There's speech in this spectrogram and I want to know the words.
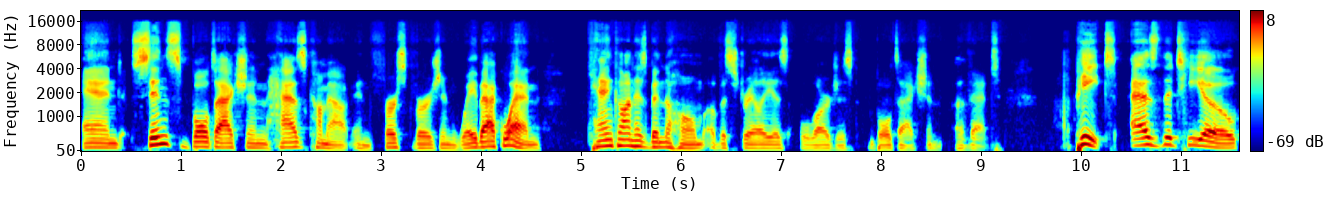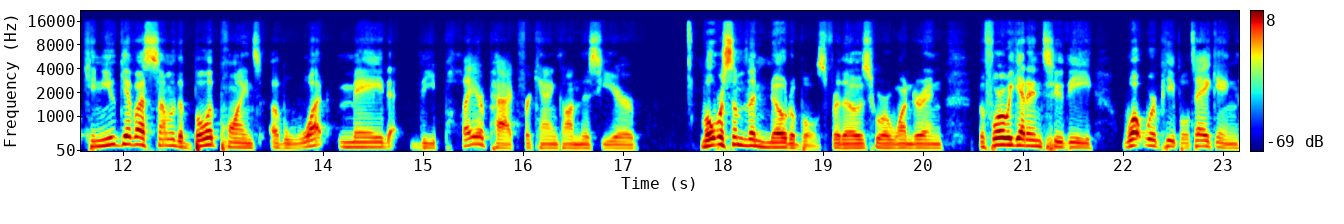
And since Bolt Action has come out in first version way back when, CanCon has been the home of Australia's largest Bolt Action event. Pete, as the TO, can you give us some of the bullet points of what made the player pack for CanCon this year what were some of the notables for those who are wondering before we get into the what were people taking?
